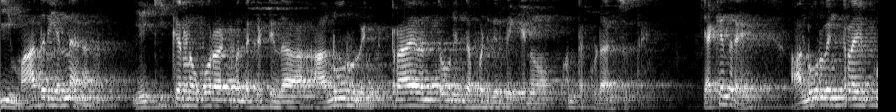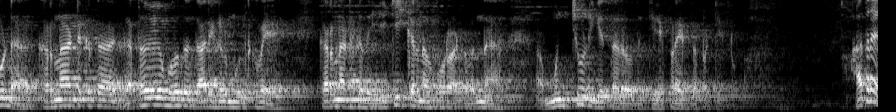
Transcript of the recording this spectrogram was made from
ಈ ಮಾದರಿಯನ್ನು ಏಕೀಕರಣ ಹೋರಾಟವನ್ನು ಕಟ್ಟಿದ ಆಲೂರು ವೆಂಕಟರಾಯರಂಥವರಿಂದ ಪಡೆದಿರಬೇಕೇನೋ ಅಂತ ಕೂಡ ಅನಿಸುತ್ತೆ. ಯಾಕೆಂದರೆ ಆಲೂರು ವೆಂಕಟರಾಯರು ಕೂಡ ಕರ್ನಾಟಕದ ಗತವೈಭವದ ದಾರಿಗಳ ಮೂಲಕವೇ ಕರ್ನಾಟಕದ ಏಕೀಕರಣ ಹೋರಾಟವನ್ನು ಮುಂಚೂಣಿಗೆ ತರೋದಕ್ಕೆ ಪ್ರಯತ್ನ ಪಟ್ಟಿದ್ದರು ಆದರೆ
